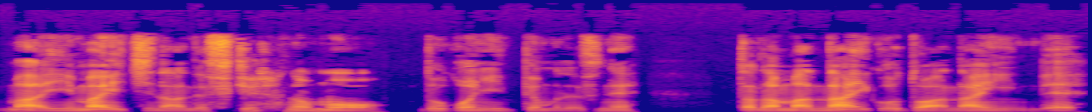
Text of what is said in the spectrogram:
まあ、いまいちなんですけれども、どこに行ってもですね。ただまあ、ないことはないんで、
